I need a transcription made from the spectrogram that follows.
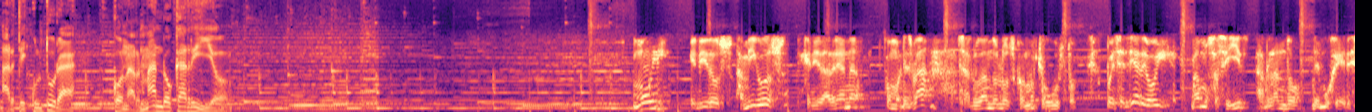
Arte y Cultura con Armando Carrillo. Muy queridos amigos, querida Adriana, ¿cómo les va? Saludándolos con mucho gusto. Pues el día de hoy vamos a seguir hablando de mujeres,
